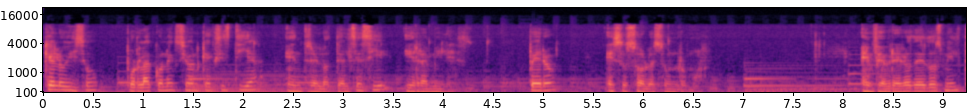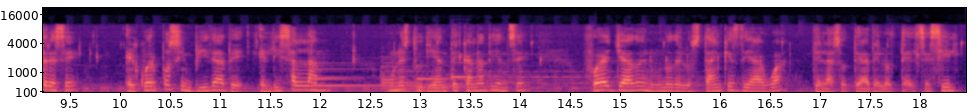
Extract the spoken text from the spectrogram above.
que lo hizo por la conexión que existía entre el Hotel Cecil y Ramírez, pero eso solo es un rumor. En febrero de 2013, el cuerpo sin vida de Elisa Lam, un estudiante canadiense, fue hallado en uno de los tanques de agua de la azotea del Hotel Cecil.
